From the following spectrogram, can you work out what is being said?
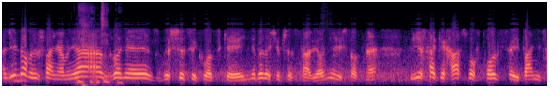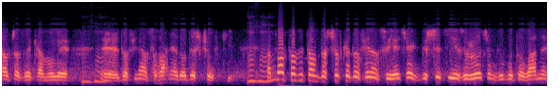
A Dzień dobry z panią. Ja Dzień- dzwonię z Wyszczycy Kłodzkiej. Nie będę się przedstawiał, nieistotne. Jest takie hasło w Polsce i pani cały czas reklamuje e, dofinansowania do deszczówki. A Mhm. po co wy tą deszczówkę dofinansujecie, jak w jest rurociąg wybudowany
